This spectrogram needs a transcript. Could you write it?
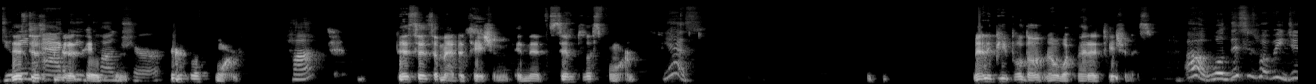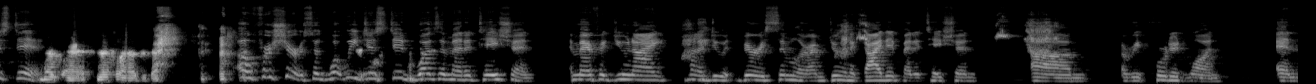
doing is acupuncture, huh? This is a meditation in its simplest form. Yes. Many people don't know what meditation is. Oh well, this is what we just did. That's why, that's why I did that. Oh, for sure. So what we just did was a meditation. And matter of fact, you and I kind of do it very similar. I'm doing a guided meditation, um, a recorded one, and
